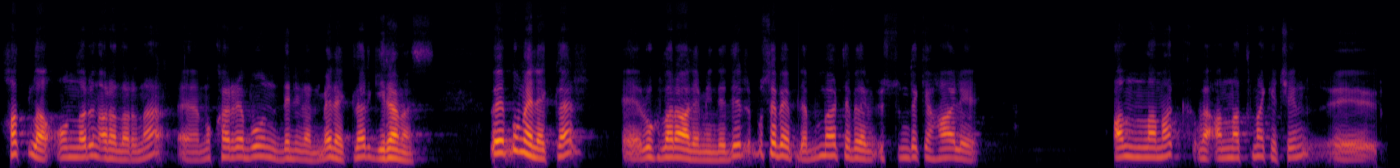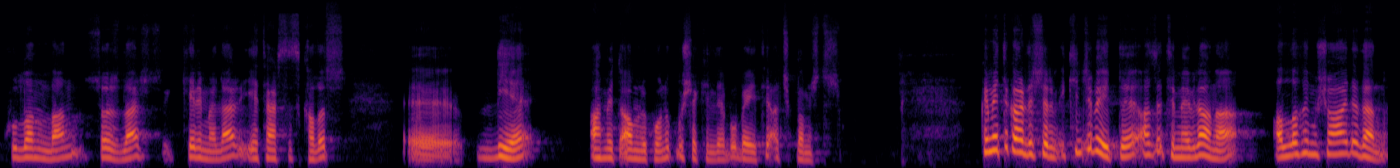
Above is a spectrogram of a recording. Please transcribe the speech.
hakla onların aralarına e, mukarrebun denilen melekler giremez. Ve bu melekler e, ruhlar alemindedir. Bu sebeple bu mertebelerin üstündeki hali anlamak ve anlatmak için e, kullanılan sözler, kelimeler yetersiz kalır e, diye Ahmet Amr Konuk bu şekilde bu beyti açıklamıştır. Kıymetli kardeşlerim, ikinci beytte Hz. Mevlana Allah'ı müşahede eden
